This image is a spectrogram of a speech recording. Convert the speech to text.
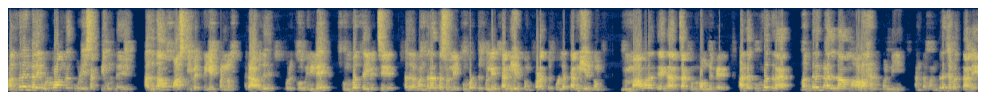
மந்திரங்களை உள்வாங்கக்கூடிய சக்தி உண்டு. அதுதான் பாசிட்டிவை கிரியேட் பண்ணும். அதாவது ஒரு கோவிலிலே கும்பத்தை வச்சு அதுல மந்திரத்தை சொல்லி கும்பத்துக்குள்ளே தண்ணி இருக்கும் குடத்துக்குள்ள தண்ணி இருக்கும். மாவள தேங்காய் வச்சா கும்பம்னு பேரு. அந்த கும்பத்துல மந்திரங்கள் எல்லாம் ஆவாகனம் பண்ணி அந்த மந்திர ஜபத்தாலே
